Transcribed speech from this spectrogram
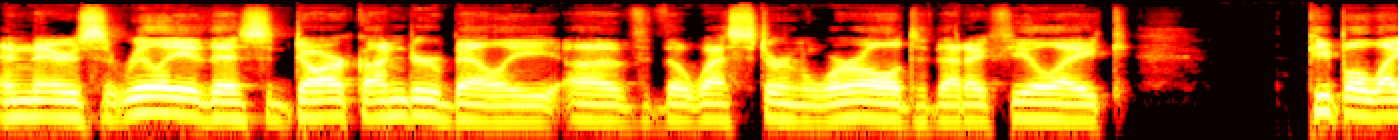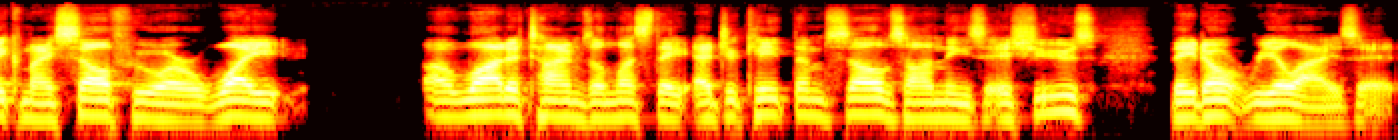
And there's really this dark underbelly of the western world that i feel like people like myself who are white a lot of times unless they educate themselves on these issues they don't realize it.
